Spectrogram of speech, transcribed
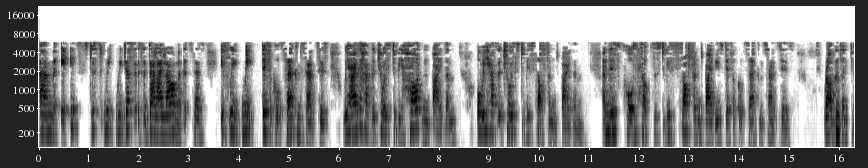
Um, it, it's just, we, we just, it's the Dalai Lama that says if we meet difficult circumstances, we either have the choice to be hardened by them or we have the choice to be softened by them. And this course helps us to be softened by these difficult circumstances rather than to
